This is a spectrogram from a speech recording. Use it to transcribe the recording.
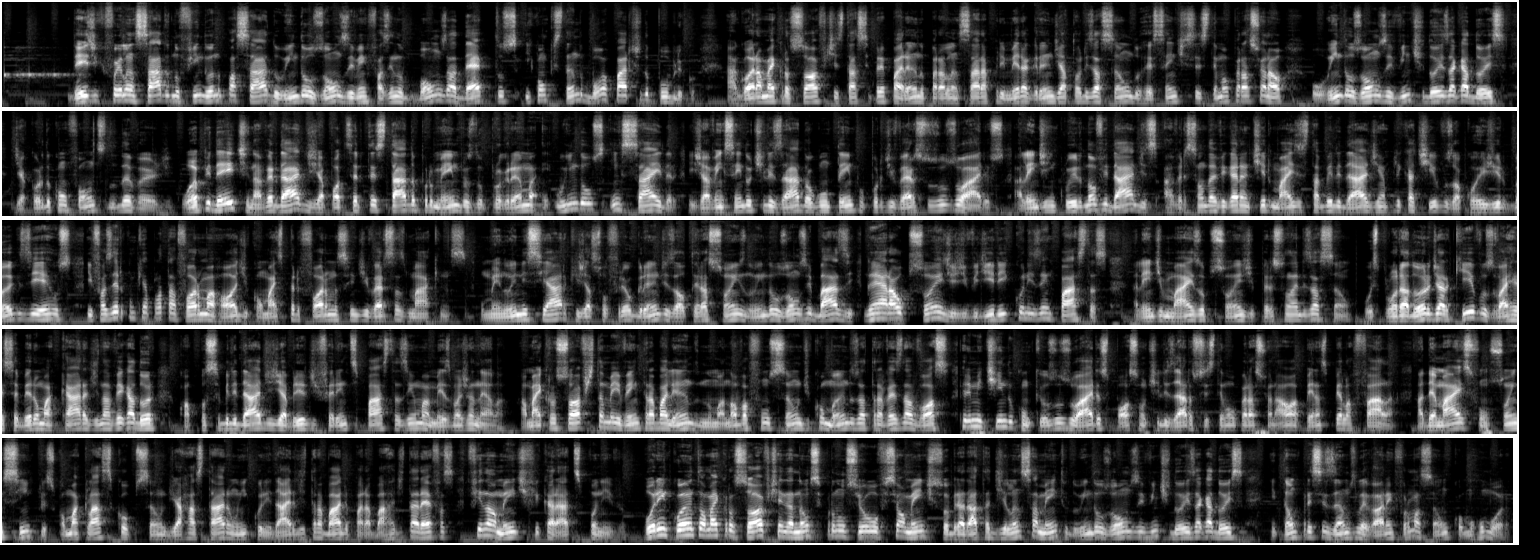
Desde que foi lançado no fim do ano passado, o Windows 11 vem fazendo bons adeptos e conquistando boa parte do público. Agora a Microsoft está se preparando para lançar a primeira grande atualização do recente sistema operacional, o Windows 11 22H2, de acordo com fontes do The Verge. O update, na verdade, já pode ser testado por membros do programa Windows Insider e já vem sendo utilizado há algum tempo por diversos usuários. Além de incluir novidades, a versão deve garantir mais estabilidade em aplicativos ao corrigir bugs bugs e erros e fazer com que a plataforma rode com mais performance em diversas máquinas. O menu iniciar, que já sofreu grandes alterações no Windows 11 base, ganhará opções de dividir ícones em pastas, além de mais opções de personalização. O explorador de arquivos vai receber uma cara de navegador, com a possibilidade de abrir diferentes pastas em uma mesma janela. A Microsoft também vem trabalhando numa nova função de comandos através da voz, permitindo com que os usuários possam utilizar o sistema operacional apenas pela fala. Ademais, funções simples como a clássica opção de arrastar um ícone da área de trabalho para a barra de tarefas finalmente ficará disponível. Por enquanto, a Microsoft ainda não se pronunciou oficialmente sobre a data de lançamento do Windows 11 22H2, então precisamos levar a informação como rumor.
